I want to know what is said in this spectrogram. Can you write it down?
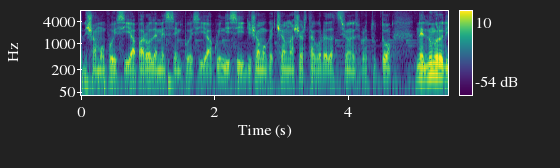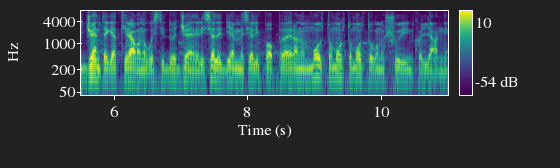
diciamo, poesia, parole messe in poesia. Quindi sì, diciamo che c'è una certa correlazione, soprattutto nel numero di gente che attiravano questi due generi, sia l'EDM sia l'hip hop, erano molto molto molto conosciuti in quegli anni.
